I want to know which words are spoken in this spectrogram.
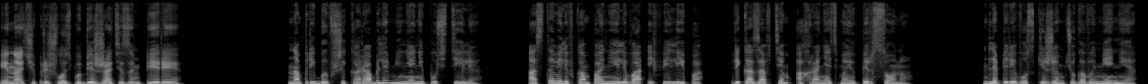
«Иначе пришлось бы бежать из Империи». На прибывший корабль меня не пустили оставили в компании Льва и Филиппа, приказав тем охранять мою персону. Для перевозки жемчуга в имение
